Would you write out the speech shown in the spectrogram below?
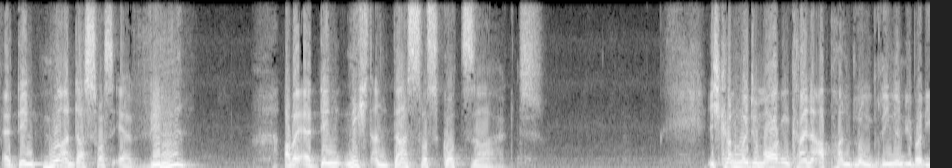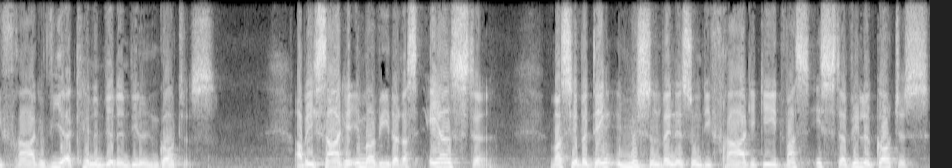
Er denkt nur an das, was er will, aber er denkt nicht an das, was Gott sagt. Ich kann heute Morgen keine Abhandlung bringen über die Frage, wie erkennen wir den Willen Gottes. Aber ich sage immer wieder, das Erste, was wir bedenken müssen, wenn es um die Frage geht, was ist der Wille Gottes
